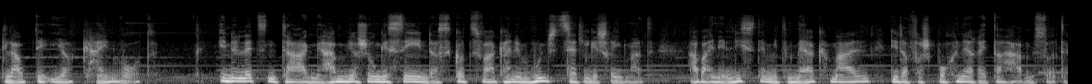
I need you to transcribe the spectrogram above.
glaubte ihr kein Wort. In den letzten Tagen haben wir schon gesehen, dass Gott zwar keine Wunschzettel geschrieben hat, aber eine Liste mit Merkmalen, die der versprochene Retter haben sollte.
